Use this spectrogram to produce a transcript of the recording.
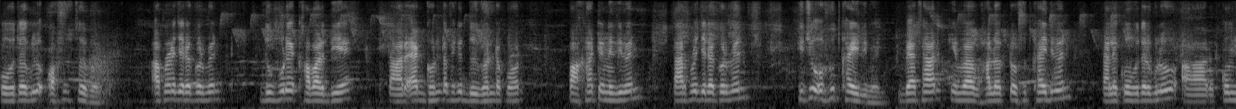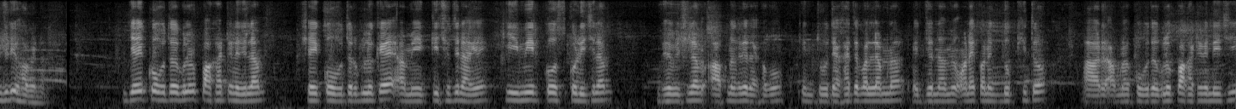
কবুতরগুলো অসুস্থ হয়ে পড়বে। আপনারা যেটা করবেন, দুপুরে খাবার দিয়ে তার এক ঘণ্টা থেকে দুই ঘণ্টা পর পাখা টেনে দিবেন, তারপরে যেটা করবেন, কিছু ওষুধ খাইয়ে দিবেন। ব্যথার কিংবা ভালো একটা ওষুধ খাইয়ে দিবেন, তাহলে কবুতরগুলো আর কমজোরি হবে না। যেই কবুতরগুলোর পাখা টেনে দিলাম, সেই কবুতরগুলোকে আমি কিছুদিন আগে কিমির কোর্স করিয়েছিলাম, ভেবেছিলাম আপনাদেরকে দেখাবো, কিন্তু দেখাতে পারলাম না। এর জন্য আমি অনেক অনেক দুঃখিত, আর আমরা কবুতরগুলো পাখা টেনে দিয়েছি।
